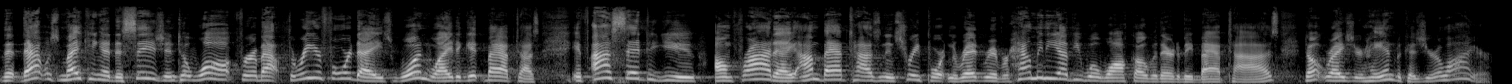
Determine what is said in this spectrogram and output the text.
that that was making a decision to walk for about three or four days one way to get baptized. If I said to you on Friday, I'm baptizing in Shreveport in the Red River, how many of you will walk over there to be baptized. Don't raise your hand because you're a liar.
